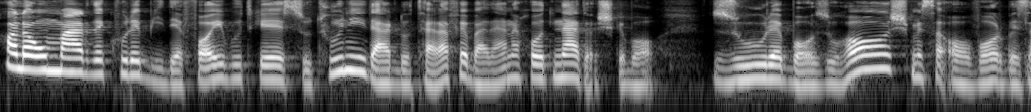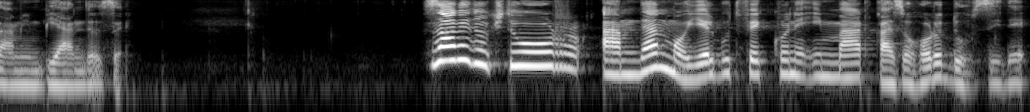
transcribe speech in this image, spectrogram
حالا اون مرد کور بیدفاعی بود که ستونی در دو طرف بدن خود نداشت که با زور بازوهاش مثل آوار به زمین بیاندازه. زن دکتر عمدن مایل بود فکر کنه این مرد غذاها رو دزدیده.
